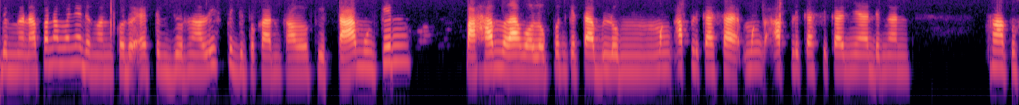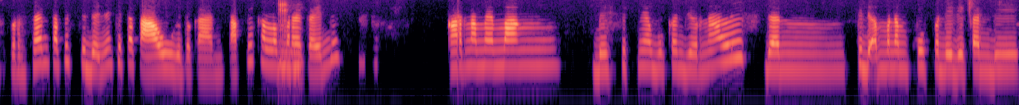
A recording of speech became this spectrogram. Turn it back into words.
dengan apa namanya dengan kode etik jurnalistik gitu kan. Kalau kita mungkin paham lah walaupun kita belum mengaplikasi mengaplikasikannya dengan 100% tapi setidaknya kita tahu gitu kan. Tapi kalau hmm. mereka ini karena memang basicnya bukan jurnalis dan tidak menempuh pendidikan di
